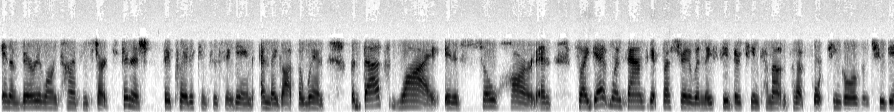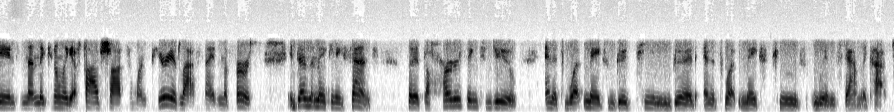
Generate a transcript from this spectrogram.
in a very long time from start to finish. They played a consistent game and they got the win. But that's why it is so hard. And so I get when fans get frustrated when they see their team come out and put up 14 goals in two games and then they can only get five shots in one period last night in the first. It doesn't make any sense, but it's a harder thing to do. And it's what makes good teams good, and it's what makes teams win Stanley Cups.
